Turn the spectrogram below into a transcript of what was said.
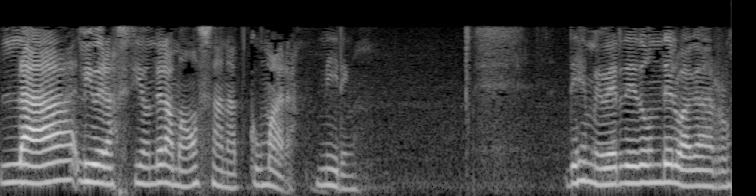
la liberación del amado Sanat Kumara. Miren, déjenme ver de dónde lo agarro.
